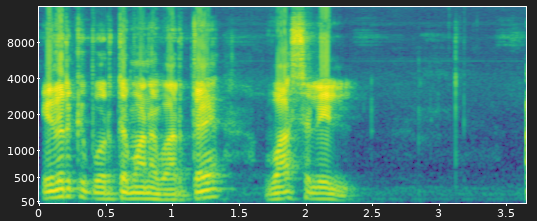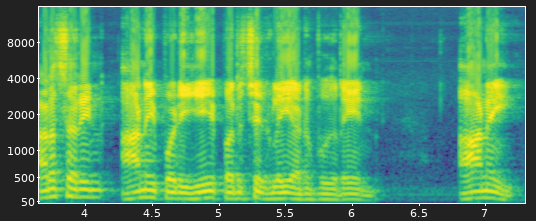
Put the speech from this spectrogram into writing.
எதற்கு பொருத்தமான வார்த்தை? வாசலில். அரசரின் ஆணைப்படியே பரிசுகளை அனுப்புகிறேன். ஆணை.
